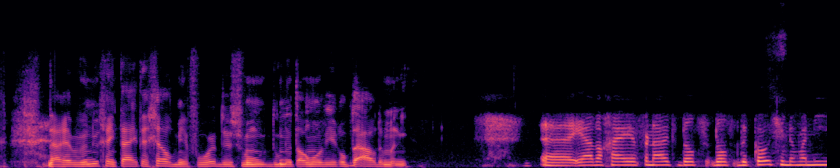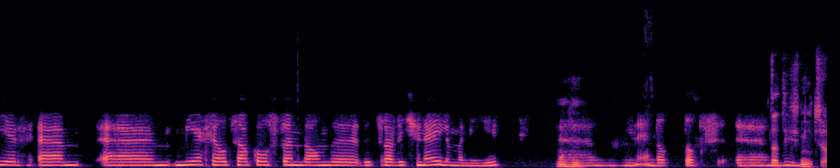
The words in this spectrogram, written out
daar hebben we nu geen tijd en geld meer voor. Dus we doen het allemaal weer op de oude manier. Uh, ja, dan ga je vanuit dat, dat de coachende manier um, um, meer geld zou kosten dan de, de traditionele manier. Mm -hmm. en dat, dat, dat is niet zo.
